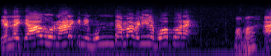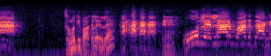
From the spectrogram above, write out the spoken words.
என்னைக்காவது ஒரு நாளைக்கு நீ முண்டமா வெளியில போக போற. மாமா? ஆ. சுமதி பார்க்கல இல்ல ஊர்ல எல்லாரும் பாத்துட்டாங்க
